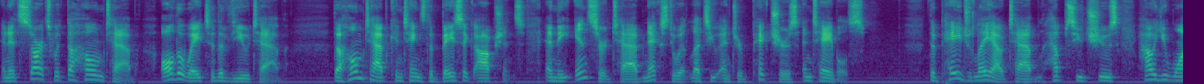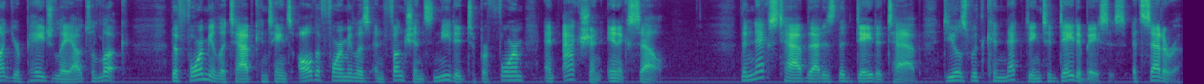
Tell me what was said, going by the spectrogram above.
and it starts with the Home tab, all the way to the View tab. The Home tab contains the basic options, and the Insert tab next to it lets you enter pictures and tables. The Page Layout tab helps you choose how you want your page layout to look. The Formula tab contains all the formulas and functions needed to perform an action in Excel. The next tab, that is the Data tab, deals with connecting to databases, etc.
